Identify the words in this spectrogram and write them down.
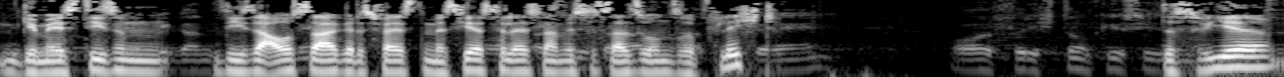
Gemäß diesem, dieser Aussage des verheißten Messias ist es also unsere Pflicht, dass wir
